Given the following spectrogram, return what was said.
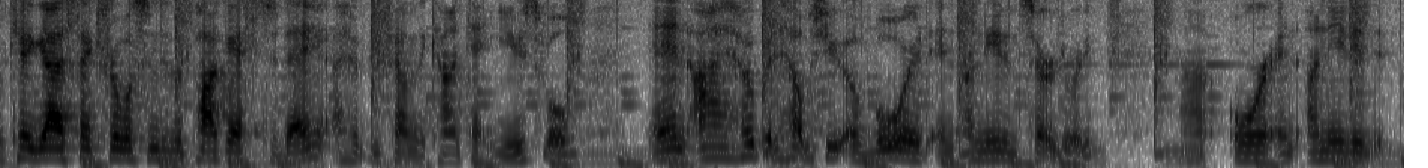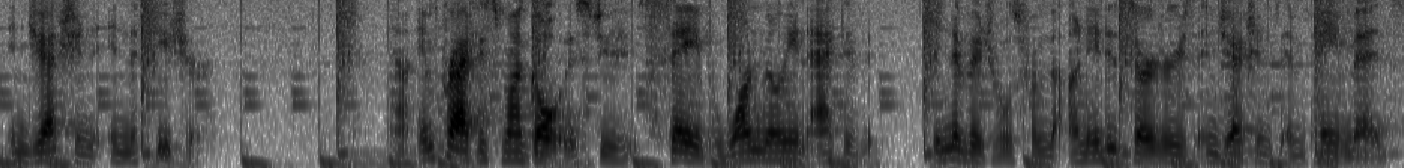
Okay, guys, thanks for listening to the podcast today. I hope you found the content useful, and I hope it helps you avoid an unneeded surgery uh, or an unneeded injection in the future. Now, in practice, my goal is to save 1 million active individuals from the unneeded surgeries, injections, and pain meds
